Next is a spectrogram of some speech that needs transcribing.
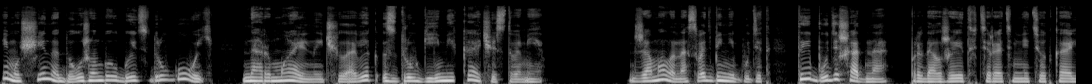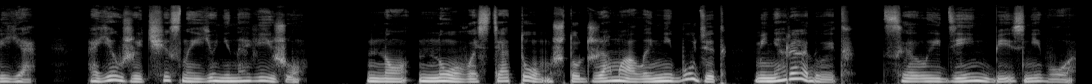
и мужчина должен был быть другой, нормальный человек с другими качествами. «Джамала на свадьбе не будет, ты будешь одна», — продолжает втирать мне тетка Алия. А я уже честно ее ненавижу. Но новость о том, что Джамала не будет, меня радует. Целый день без него.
